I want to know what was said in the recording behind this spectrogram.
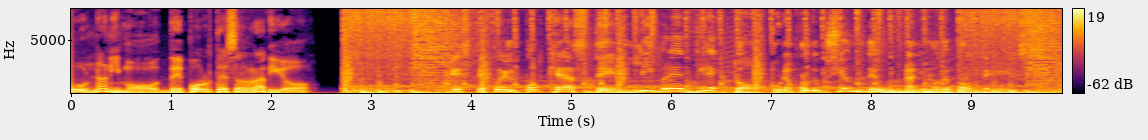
Unánimo Deportes Radio. Este fue el podcast de Libre Directo, una producción de Unánimo Deportes.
